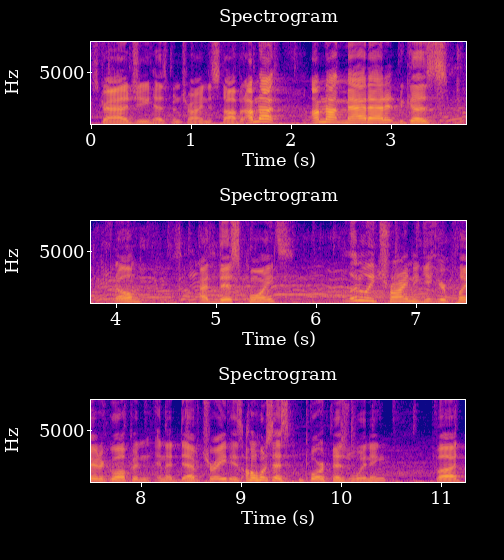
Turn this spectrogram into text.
strategy has been trying to stop it. I'm not I'm not mad at it because you know at this point, literally trying to get your player to go up in, in a dev trait is almost as important as winning. But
